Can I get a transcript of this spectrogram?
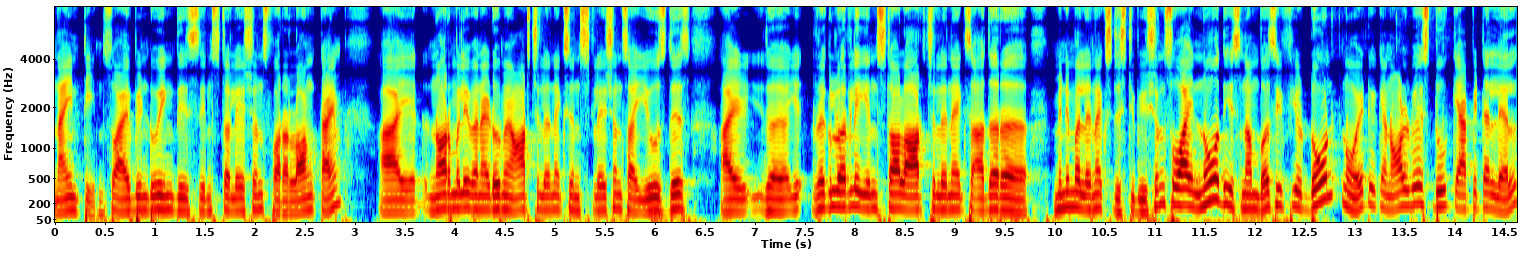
19 so I've been doing these installations for a long time I normally when I do my Arch Linux installations, I use this. I uh, regularly install Arch Linux, other uh, minimal Linux distributions. So I know these numbers. If you don't know it, you can always do capital L.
